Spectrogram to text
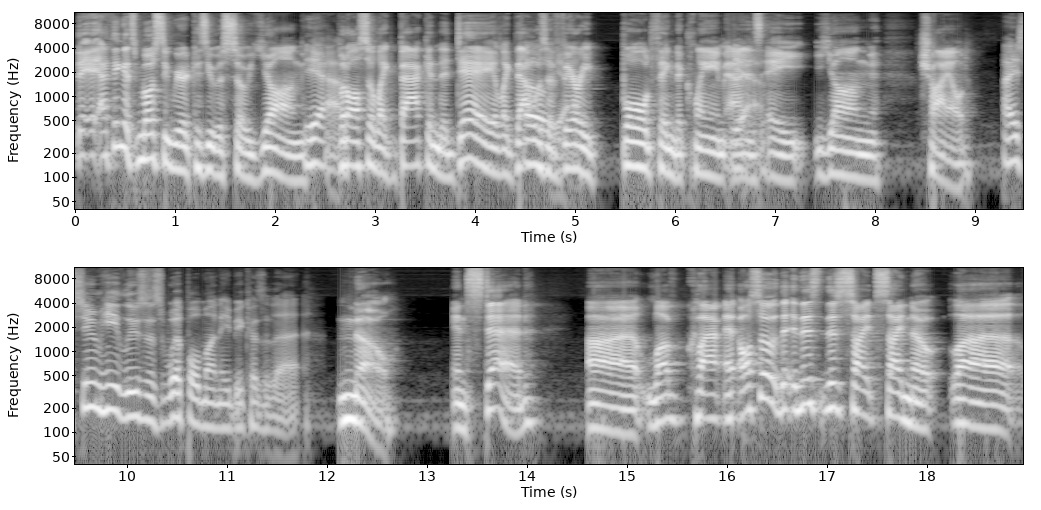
they, I think it's mostly weird because he was so young. Yeah. But also like back in the day, like that Oh, was a yeah. very bold thing to claim as Yeah. a young child. I assume he loses Whipple money because of that. No. Instead, uh, Lovecraft. and Also, th- this this side side note. Uh,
